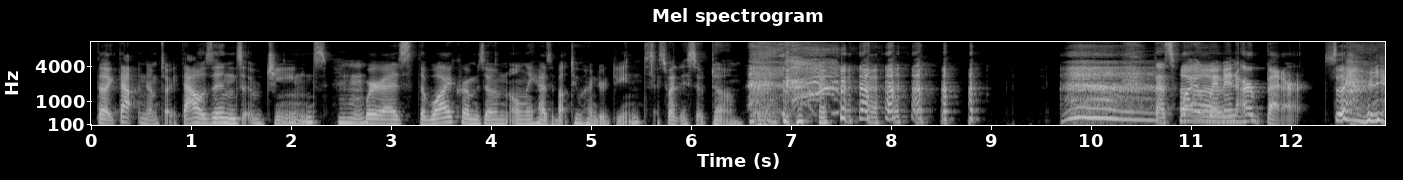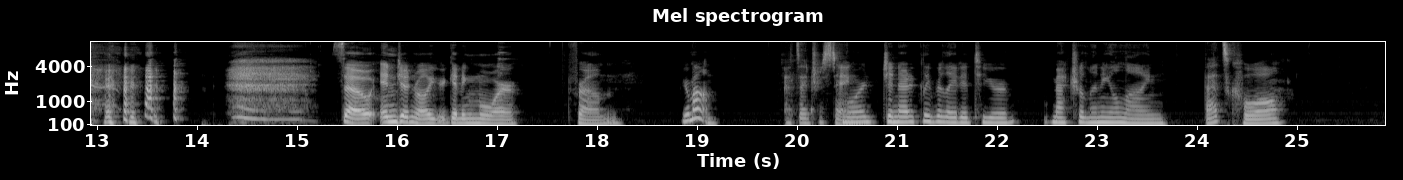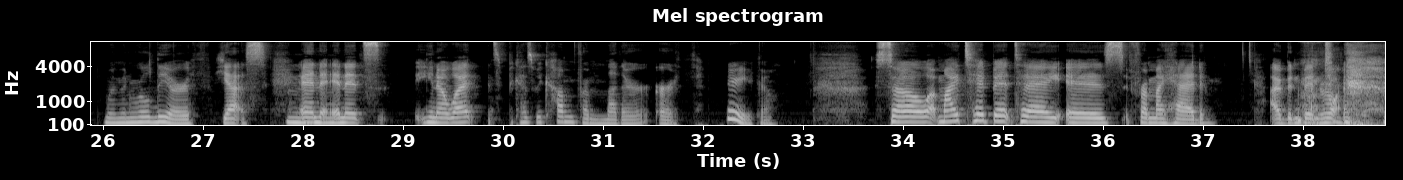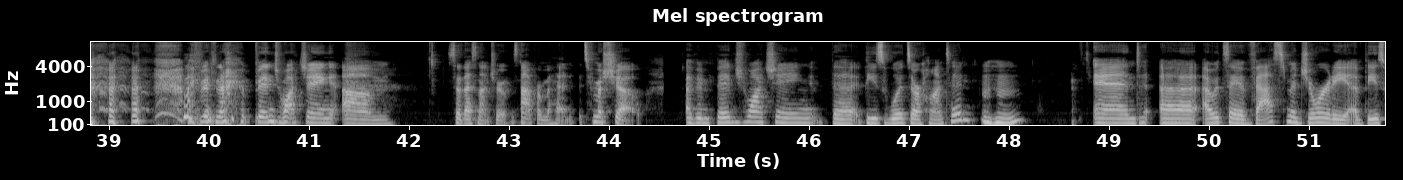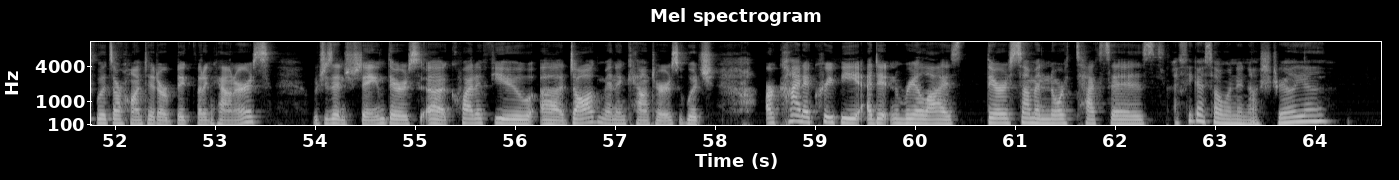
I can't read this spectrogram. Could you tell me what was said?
like that. No, I'm sorry, thousands of genes, Mhm. whereas the Y chromosome only has about 200 genes. That's why they're so dumb. That's That's why women are better. so yeah. So in general, you're getting more from your mom, That's interesting. more genetically related to your matrilineal line. That's cool. Women ruled the earth, Yes. And Mhm. and it's you know what? It's because we come from Mother Earth. there you go. So my tidbit today is from my head. I've been binge. I've been binge watching. Um, so that's not true. It's not from my head. It's from a show. I've been binge watching the These Woods Are Haunted, Mm-hmm. and uh, I would say a vast majority of these woods are haunted or Bigfoot encounters, which is interesting. There's uh, quite a few uh, dogman encounters, which are kind of creepy. I didn't realize there are some in North Texas. I think I saw one in Australia.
